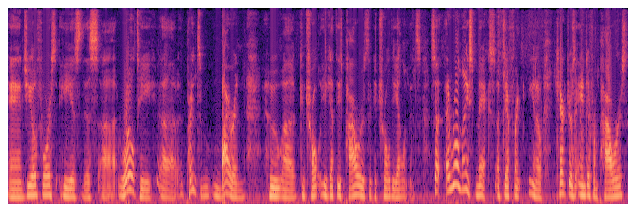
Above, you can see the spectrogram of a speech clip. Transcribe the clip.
And Geoforce, he is this uh, royalty uh, Prince Byron who uh, control. He got these powers to control the elements. So a real nice mix of different, you know, characters and different powers.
